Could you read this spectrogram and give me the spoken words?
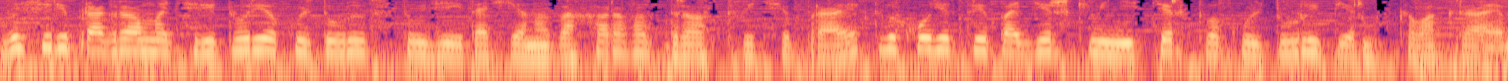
В эфире программа «Территория культуры» в студии Татьяна Захарова. Здравствуйте. Проект выходит при поддержке Министерства культуры Пермского края.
